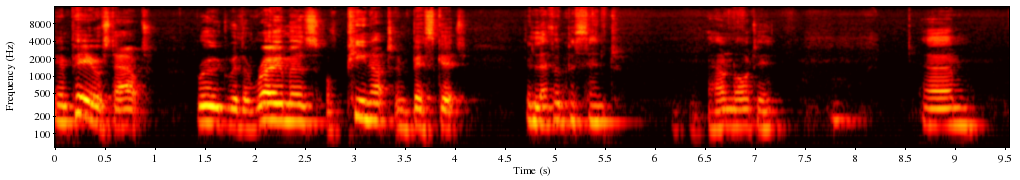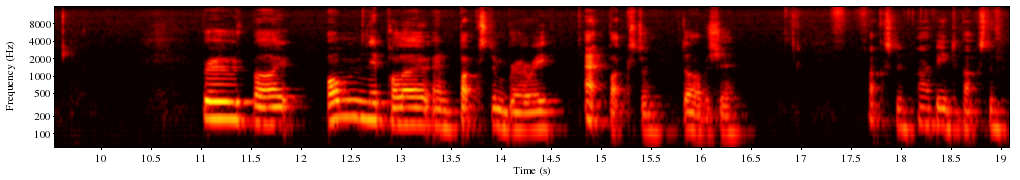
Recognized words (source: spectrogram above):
Imperial Stout, brewed with aromas of peanut and biscuit. 11%. How naughty. Um, brewed by Omnipollo and Buxton Brewery at Buxton, Derbyshire. Buxton, I've been to Buxton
